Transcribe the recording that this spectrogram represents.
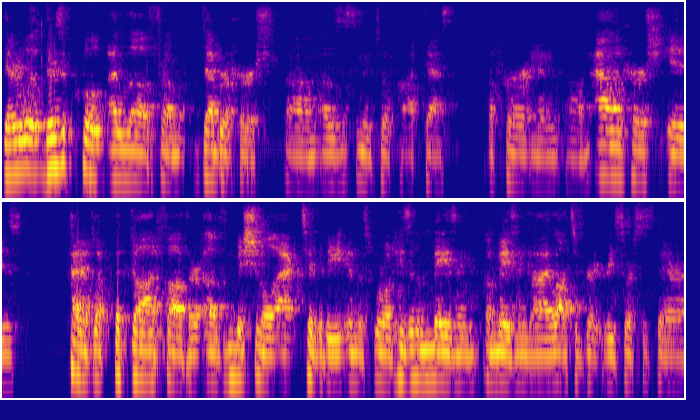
There was there's a quote I love from Deborah Hirsch. Um, I was listening to a podcast of her, and um, Alan Hirsch is kind of like the godfather of missional activity in this world. He's an amazing, amazing guy. Lots of great resources there.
